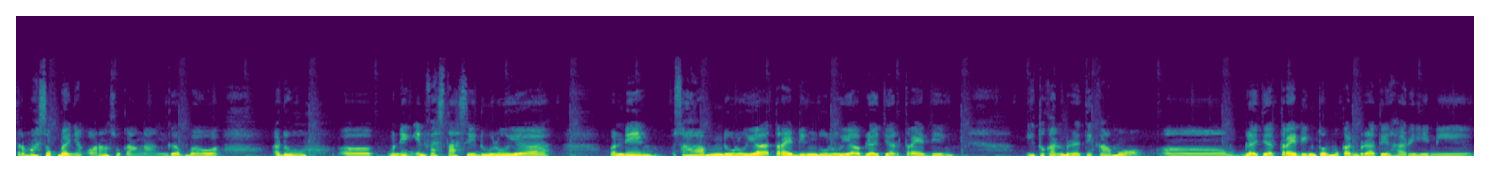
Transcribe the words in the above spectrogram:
Termasuk banyak orang suka nganggap bahwa aduh uh, mending investasi dulu ya. Mending saham dulu ya trading dulu ya belajar trading. Itu kan berarti kamu um, belajar trading tuh bukan berarti hari ini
